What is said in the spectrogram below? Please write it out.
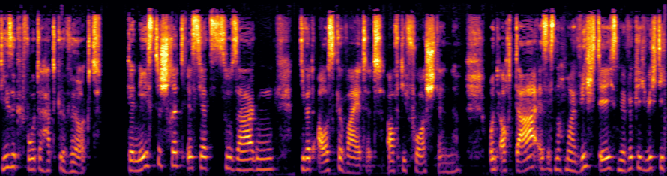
diese Quote hat gewirkt. Der nächste Schritt ist jetzt zu sagen, die wird ausgeweitet auf die Vorstände. Und auch da ist es nochmal wichtig, ist mir wirklich wichtig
